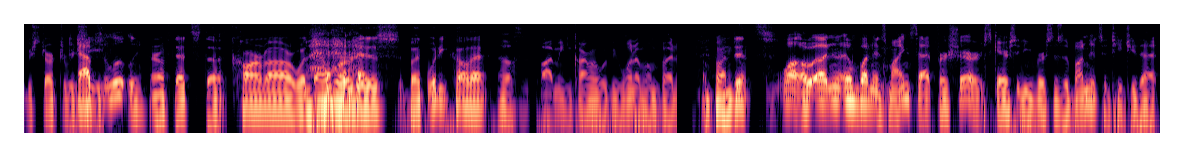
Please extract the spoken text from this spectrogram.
we start to receive. Absolutely. I don't know if that's the karma or what that word is, but what do you call that? Oh, I mean, karma would be one of them, but Abundance? well, an abundance mindset for sure. Scarcity versus abundance to teach you that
